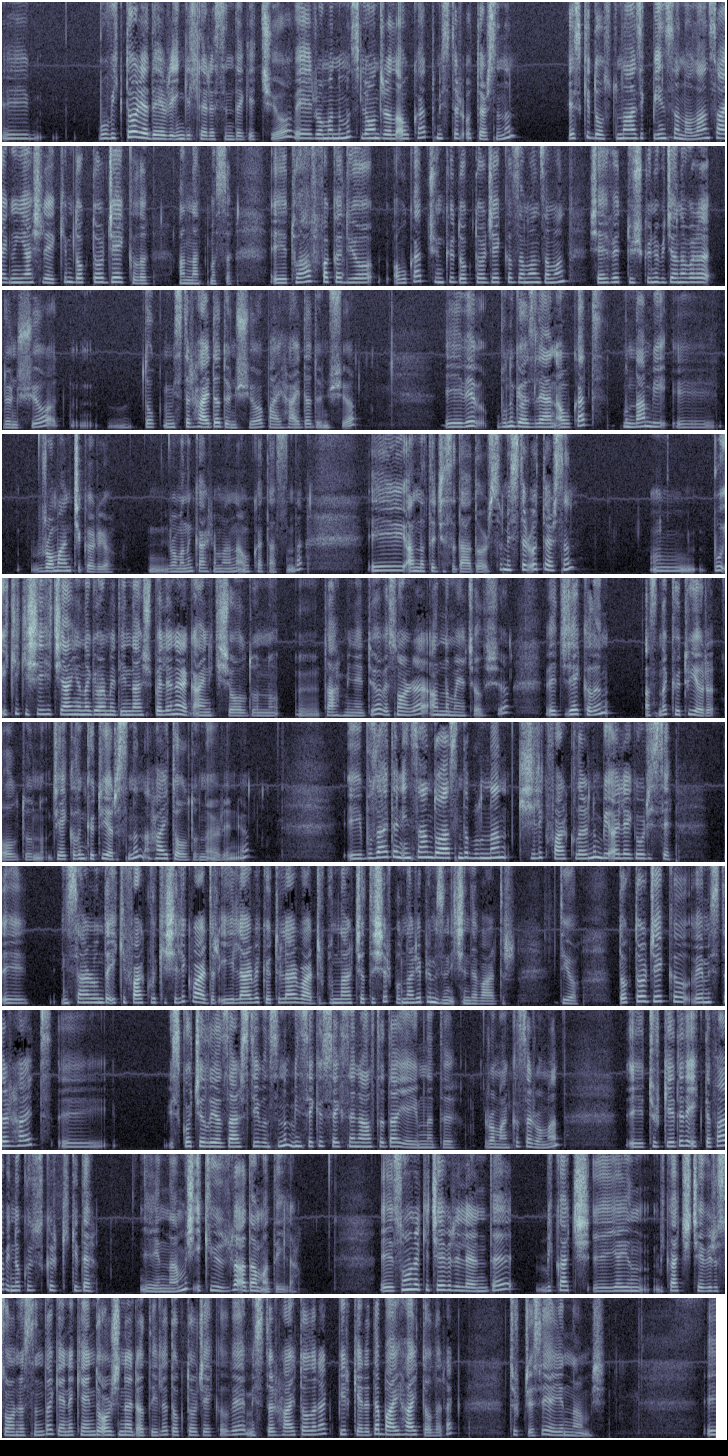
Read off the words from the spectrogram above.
E, bu Victoria devri İngiltere'sinde geçiyor ve romanımız Londralı avukat Mr. Utterson'ın eski dostu nazik bir insan olan saygın yaşlı hekim Dr. Jekyll'ı anlatması. E, tuhaf fakat diyor avukat çünkü Dr. Jekyll zaman zaman şehvet düşkünü bir canavara dönüşüyor. Dok, Mr. Hyde'a dönüşüyor, Bay Hyde'a dönüşüyor. E, ve bunu gözleyen avukat bundan bir e, roman çıkarıyor. Romanın kahramanı avukat aslında. E, anlatıcısı daha doğrusu. Mr. Utterson bu iki kişiyi hiç yan yana görmediğinden şüphelenerek aynı kişi olduğunu e, tahmin ediyor ve sonra anlamaya çalışıyor. Ve Jekyll'ın aslında kötü yarı olduğunu, Jekyll'ın kötü yarısının Hyde olduğunu öğreniyor. E, bu zaten insan doğasında bulunan kişilik farklarının bir alegorisi. E, insan ruhunda iki farklı kişilik vardır, iyiler ve kötüler vardır. Bunlar çatışır, bunlar hepimizin içinde vardır diyor. Dr. Jekyll ve Mr. Hyde e, İskoçyalı yazar Stevenson'ın 1886'da yayımladığı roman, kısa roman. E, Türkiye'de de ilk defa 1942'de yayınlanmış İki Yüzlü Adam adıyla. E, sonraki çevirilerinde birkaç e, yayın, birkaç çeviri sonrasında gene kendi orijinal adıyla Dr. Jekyll ve Mr. Hyde olarak bir kere de Bay Hyde olarak Türkçesi yayınlanmış. E,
